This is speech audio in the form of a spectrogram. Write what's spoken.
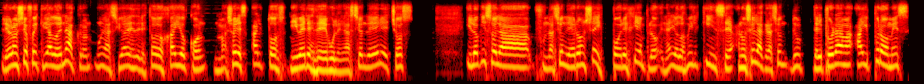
LeBron James fue criado en Akron, una de las ciudades del estado de Ohio con mayores altos niveles de vulneración de derechos. Y lo que hizo la Fundación de LeBron James, por ejemplo, en el año 2015, anunció la creación del programa iPromise,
